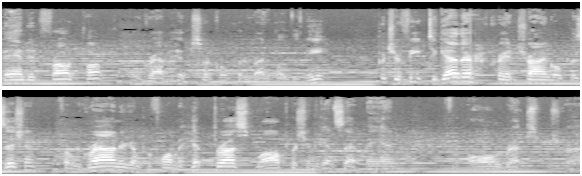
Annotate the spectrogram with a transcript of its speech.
banded frog pump. And grab a hip circle, put it right above the knee. Put your feet together, create a triangle position. From the ground, you're going to perform a hip thrust while pushing against that band for all reps prescribed.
